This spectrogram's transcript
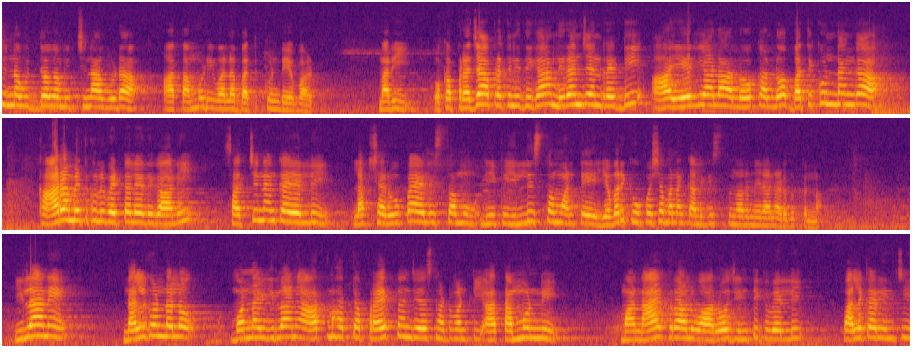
చిన్న ఉద్యోగం ఇచ్చినా కూడా ఆ తమ్ముడు ఇవాళ బతికుండేవాడు. మరి ఒక ప్రజాప్రతినిధిగా నిరంజన్ రెడ్డి ఆ ఏరియాలో ఆ లోకల్లో బతికుండంగా కారం మెతుకులు పెట్టలేదు కానీ సచ్చినాక వెళ్ళి లక్ష రూపాయలు ఇస్తాము నీకు ఇల్లు ఇస్తాము అంటే ఎవరికి ఉపశమనం కలిగిస్తున్నారు మీరు అని అడుగుతున్నా. ఇలానే నల్గొండలో మొన్న ఇలానే ఆత్మహత్య ప్రయత్నం చేసినటువంటి ఆ తమ్ముణ్ణి మా నాయకురాలు ఆ రోజు ఇంటికి వెళ్ళి పలకరించి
